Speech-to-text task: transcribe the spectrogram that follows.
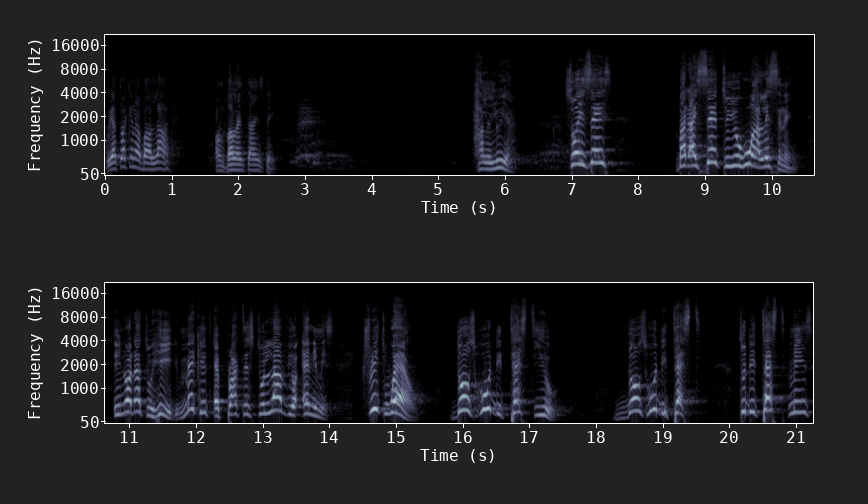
We are talking about love on Valentine's Day. Hallelujah. So he says, But I say to you who are listening, in order to heed, make it a practice to love your enemies, treat well those who detest you, those who detest. To detest means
